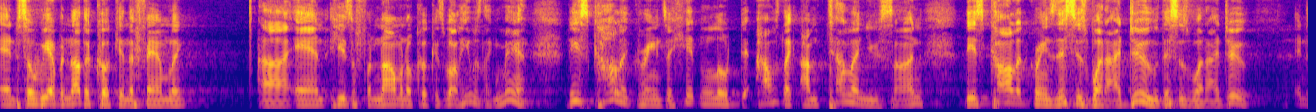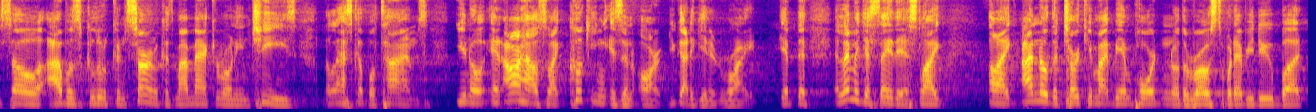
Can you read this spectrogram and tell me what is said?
And so we have another cook in the family uh, and he's a phenomenal cook as well. He was like, Man, these collard greens are hitting a little. Di-. I was like, I'm telling you, son, these collard greens, this is what I do. This is what I do. And so I was a little concerned because my macaroni and cheese, the last couple of times, you know, in our house, like cooking is an art. You got to get it right. If the, and let me just say this like, like I know the turkey might be important or the roast or whatever you do, but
